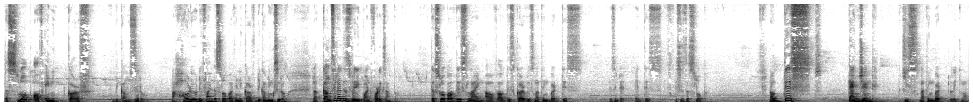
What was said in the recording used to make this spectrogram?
the slope of any curve becomes zero. Now, how do you define the slope of any curve becoming zero? Now, consider this very point, for example the slope of this line of, of this curve is nothing but this isn't it? This this is the slope. Now this tangent which is nothing but like you know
